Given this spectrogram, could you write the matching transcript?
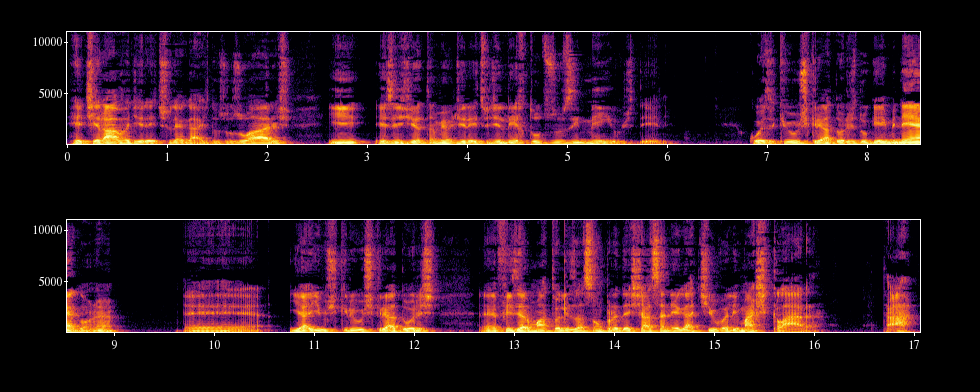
retirava direitos legais dos usuários e exigia também o direito de ler todos os e-mails dele. Coisa que os criadores do game negam, né? É... E aí os, os criadores é, fizeram uma atualização para deixar essa negativa ali mais clara, tá?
